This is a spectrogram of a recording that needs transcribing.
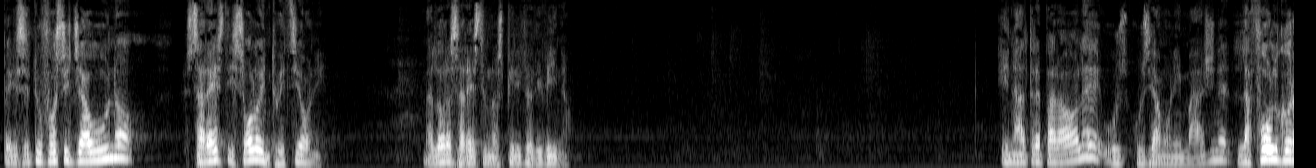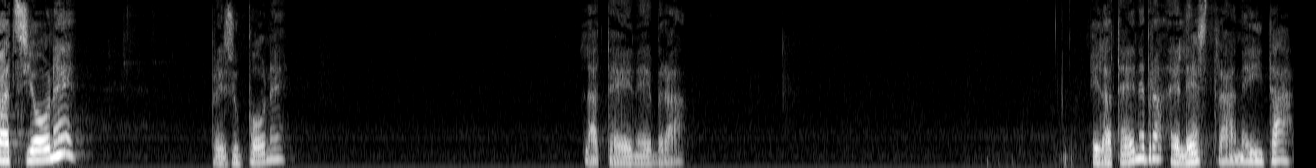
Perché se tu fossi già uno saresti solo intuizioni, ma allora saresti uno spirito divino. In altre parole, us- usiamo un'immagine, la folgorazione presuppone la tenebra. E la tenebra è l'estraneità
